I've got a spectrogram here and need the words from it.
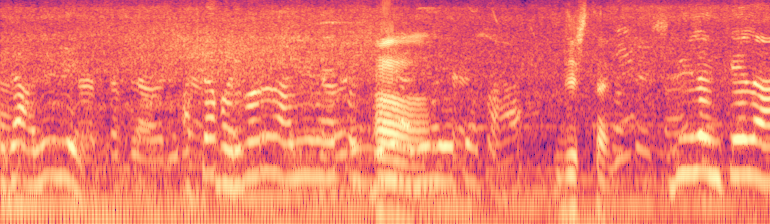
तिथे आलेली आहेत. आता भरभरून आलेली आहे पण हा. आलेली ते पहा. दिसतात. श्रीलंकेला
